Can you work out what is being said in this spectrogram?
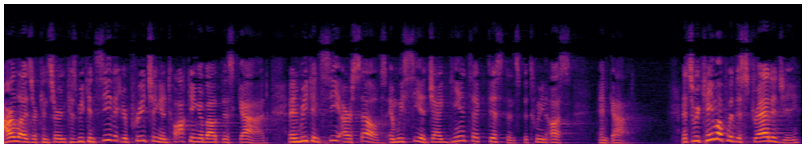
our lives are concerned because we can see that you're preaching and talking about this God and we can see ourselves and we see a gigantic distance between us and God. And so we came up with this strategy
